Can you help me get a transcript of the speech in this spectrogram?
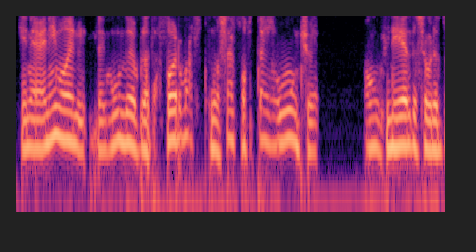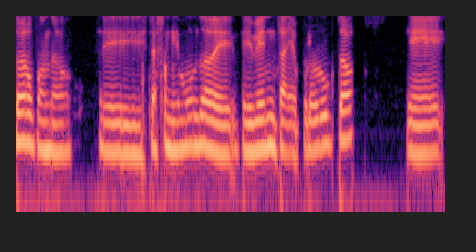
quienes venimos del, mundo de plataformas, nos ha costado mucho a un cliente, sobre todo cuando eh, estás en el mundo de, venta de producto, eh,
